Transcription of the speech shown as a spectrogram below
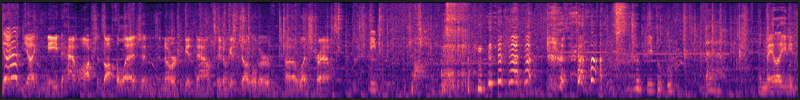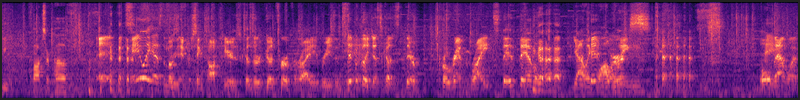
You like, you like need to have options off the ledge in, in order to get down, so you don't get juggled or uh, ledge trapped. Beep. Beep boop boop. In Melee, you need to be Fox or Puff. Eh, Melee has the most interesting top tiers because they're good for a variety of reasons. Typically, just because they're programmed right. They, they have a, Yeah, like it wobbling. well, Hey. that one,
